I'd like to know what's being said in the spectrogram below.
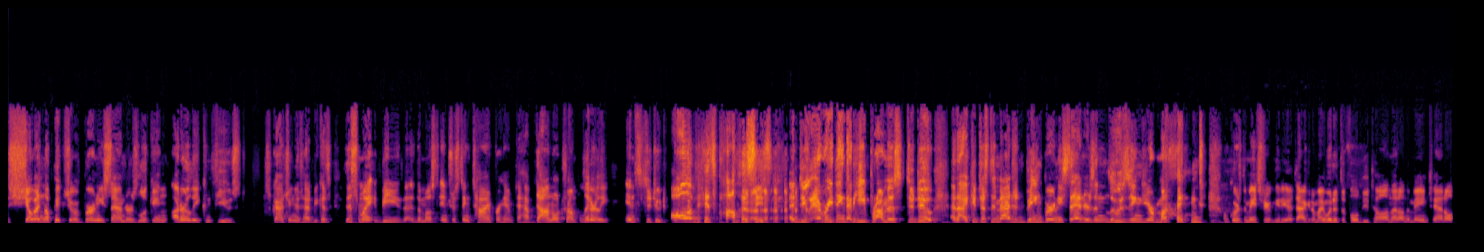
showing a picture of Bernie Sanders looking utterly confused scratching his head because this might be the, the, most interesting time for him to have Donald Trump literally institute all of his policies and do everything that he promised to do. And I could just imagine being Bernie Sanders and losing your mind. of course, the mainstream media attacking him. I went into full detail on that on the main channel.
